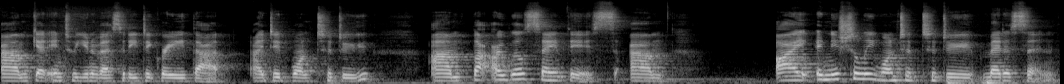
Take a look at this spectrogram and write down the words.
um, get into a university degree that I did want to do. Um, but I will say this um, I initially wanted to do medicine,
